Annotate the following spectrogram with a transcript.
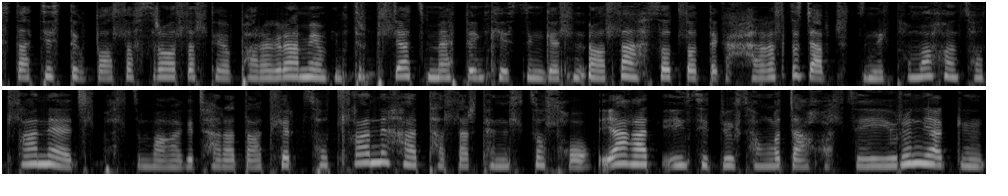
статистик боловсруулалт тэгээ програмын интерполяц маппинг хийсэн гэл олон асуудлуудыг харгалзаж авч үзсэн нэг томоохон судалгааны ажил болцсон байгаа гэж хараад байгаа. Тэгэхээр судалгааныхаа талаар танилцуулах уу? Яагаад энэ сэдвийг сонгож авах болсон? Ер нь яг энэ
